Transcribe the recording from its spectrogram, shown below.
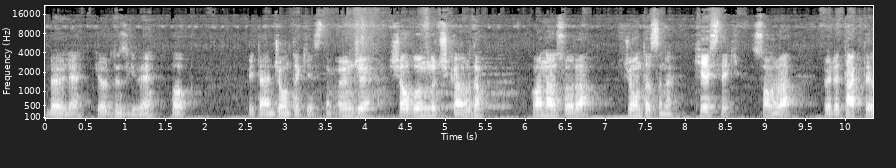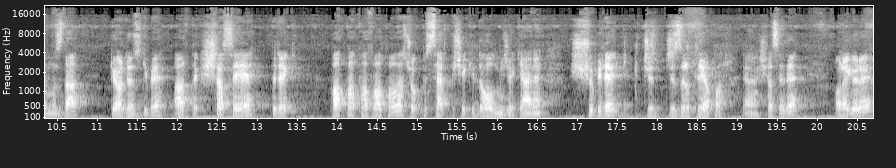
Böyle gördüğünüz gibi hop bir tane conta kestim. Önce şablonunu çıkardım. Ondan sonra contasını kestik. Sonra böyle taktığımızda gördüğünüz gibi artık şaseye direkt pat pat pat pat pat çok bir sert bir şekilde olmayacak. Yani şu bile cı- cızırtı yapar yani şasede. Ona göre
